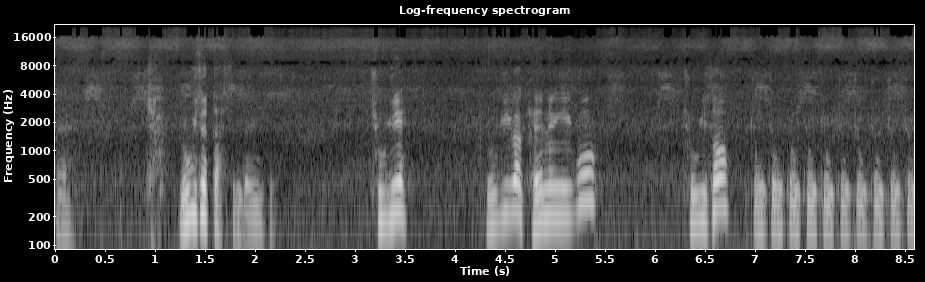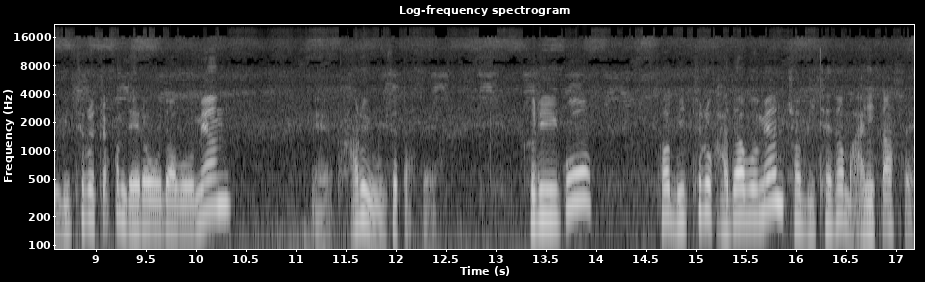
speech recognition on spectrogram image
네. 자 여기서 땄습니다. 여기 저기 여기가 개능이고 저기서 쫑쫑쫑쫑쫑쫑쫑쫑쫑 밑으로 조금 내려오다 보면 네, 바로 여기서 땄어요. 그리고 저 밑으로 가다 보면 저 밑에서 많이 땄어요.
